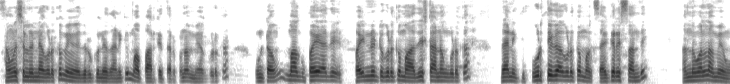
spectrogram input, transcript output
సమస్యలు ఉన్నా కూడా మేము ఎదుర్కొనేదానికి మా పార్టీ తరఫున మేము కూడా ఉంటాము. మాకు పై అది పైనుంటి కూడా మా అధిష్టానం కూడా దానికి పూర్తిగా కూడా మాకు సహకరిస్తుంది. అందువల్ల మేము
